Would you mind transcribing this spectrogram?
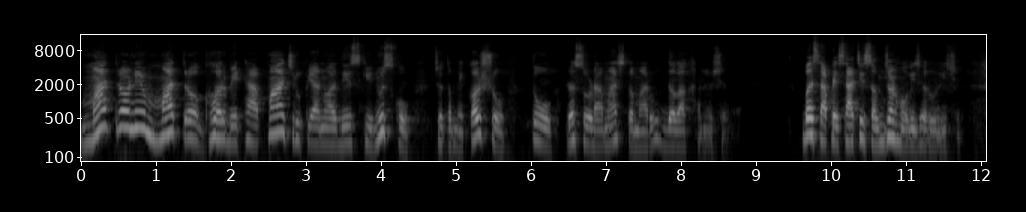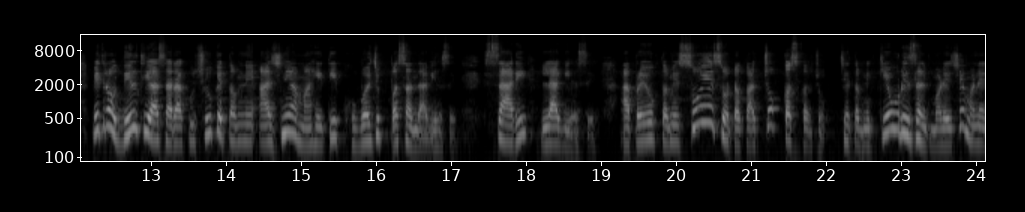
માત્ર ને માત્ર ઘર બેઠા પાંચ રૂપિયાનો આ દેશકી નુસ્ખો જો તમે કરશો, તો રસોડામાં જ તમારું દવાખાનું છે. બસ, આપણે સાચી સમજણ હોવી જરૂરી છે. મિત્રો, દિલથી આશા રાખું છું કે તમને આજની આ માહિતી ખૂબ જ પસંદ આવી હશે, સારી લાગી હશે. આ પ્રયોગ તમે સોએ સો ટકા ચોક્કસ કરજો, જે તમને કેવું રિઝલ્ટ મળે છે મને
